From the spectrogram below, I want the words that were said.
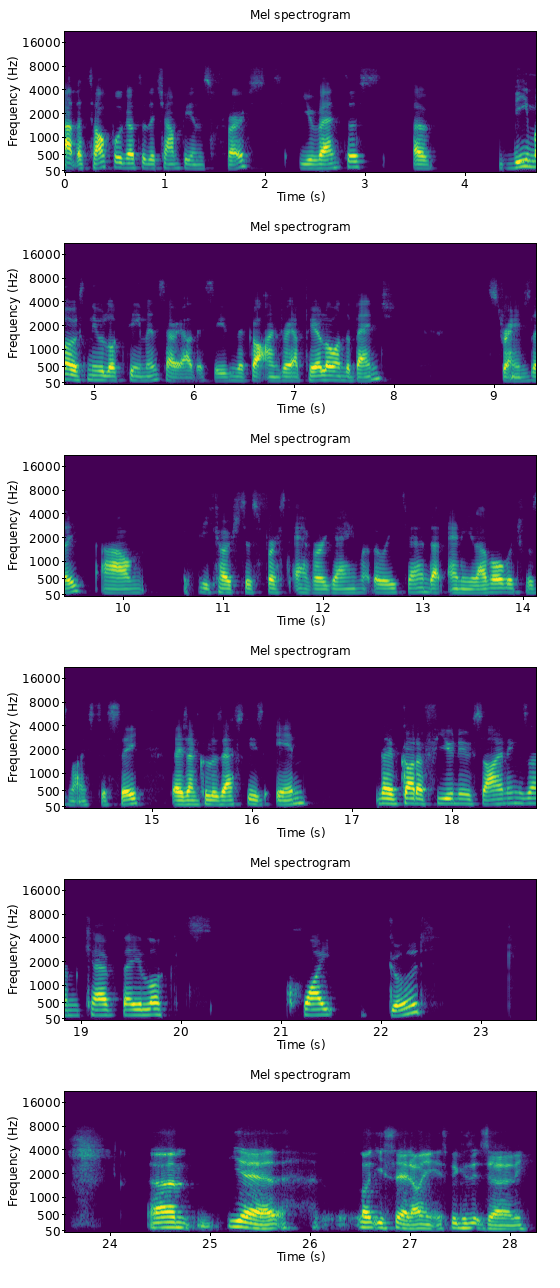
At the top, we'll go to the champions first. Juventus, uh, the most new look team in Serie A this season. They've got Andrea Pirlo on the bench, strangely. Um, he coached his first ever game at the weekend at any level, which was nice to see. Dejan Kulusevski's in. They've got a few new signings, and Kev, they looked quite good. Um, yeah, like you said, I it's because it's early.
